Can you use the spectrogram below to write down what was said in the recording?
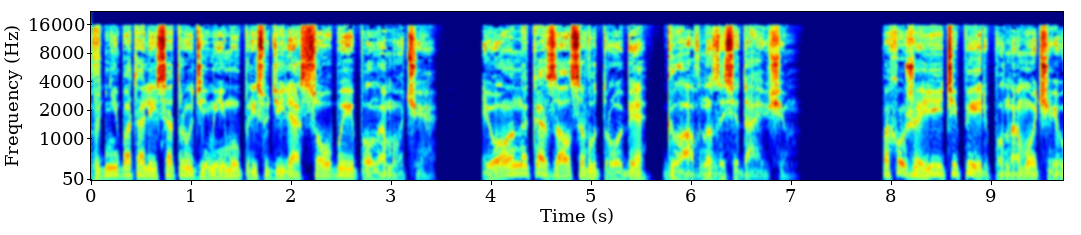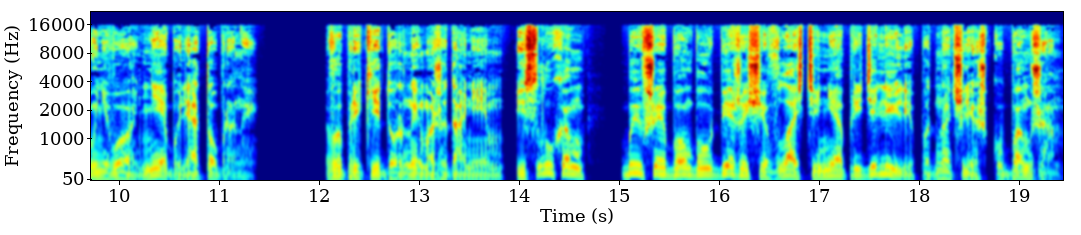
В дни баталий с отродьями ему присудили особые полномочия, и он оказался в утробе главно заседающим. Похоже, и теперь полномочия у него не были отобраны. Вопреки дурным ожиданиям и слухам, бывшее бомбоубежище власти не определили под ночлежку бомжам,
